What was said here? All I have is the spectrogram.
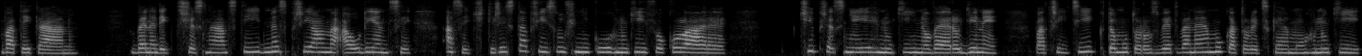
Vatikán. Benedikt XVI. dnes přijal na audienci asi 400 příslušníků hnutí Focolare, či přesněji hnutí Nové rodiny, patřící k tomuto rozvětvenému katolickému hnutí,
